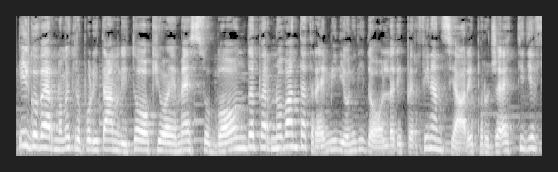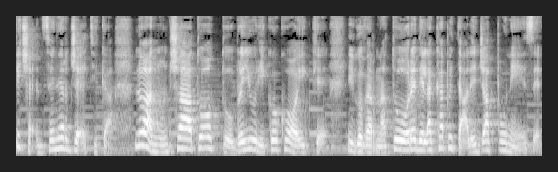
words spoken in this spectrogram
Il governo metropolitano di Tokyo ha emesso bond per 93 milioni di dollari per finanziare progetti di efficienza energetica. Lo ha annunciato a ottobre Yuriko Koike, il governatore della capitale giapponese.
